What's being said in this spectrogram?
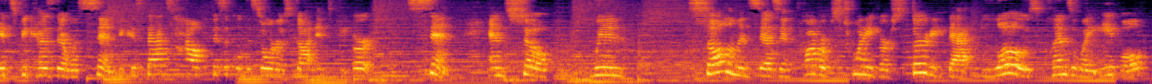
it's because there was sin, because that's how physical disorders got into the earth sin. And so when Solomon says in Proverbs 20, verse 30, that blows cleanse away evil,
